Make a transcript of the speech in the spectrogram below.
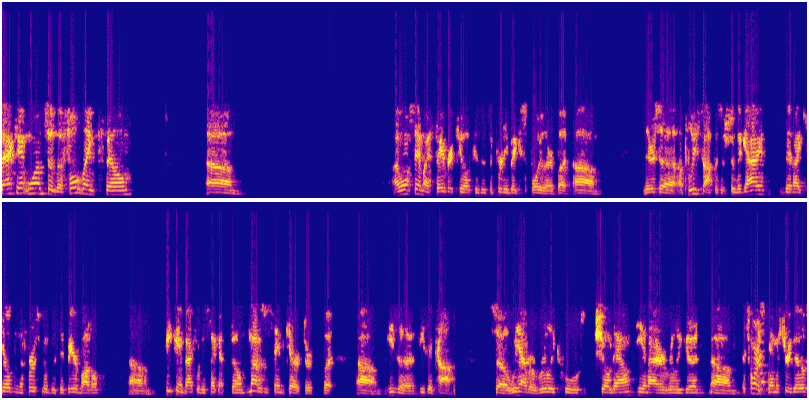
second one, so the full length film, um, I won't say my favorite kill because it's a pretty big spoiler, but um, there's a, a police officer. So the guy that I killed in the first movie with the beer bottle, um, he came back with a second film, not as the same character, but um, he's a he's a cop. So we have a really cool showdown. He and I are really good. Um, as far as chemistry goes,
